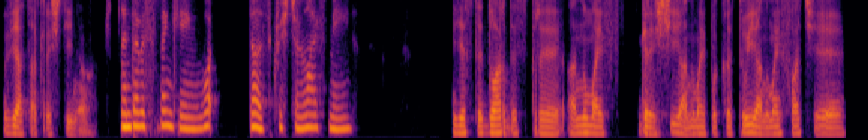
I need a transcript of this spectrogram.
viața creștină. And I was thinking, what does Christian life mean? Este doar despre a nu mai f- greși, a nu mai păcătui, a nu mai face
